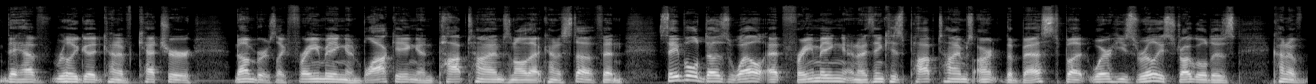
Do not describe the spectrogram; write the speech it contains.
they have really good kind of catcher numbers like framing and blocking and pop times and all that kind of stuff. And Sabol does well at framing, and I think his pop times aren't the best, but where he's really struggled is kind of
